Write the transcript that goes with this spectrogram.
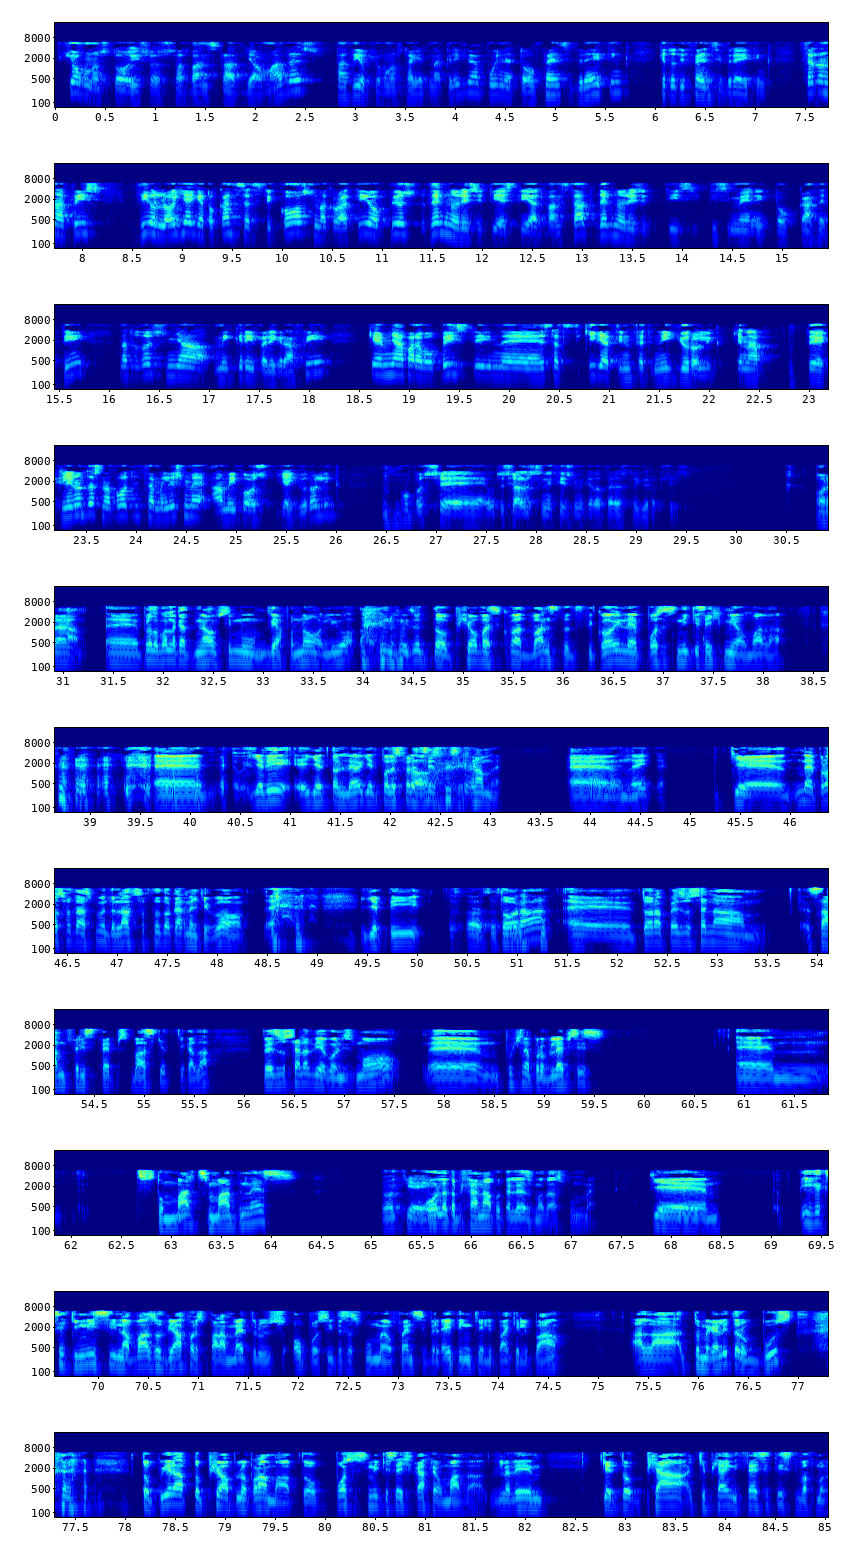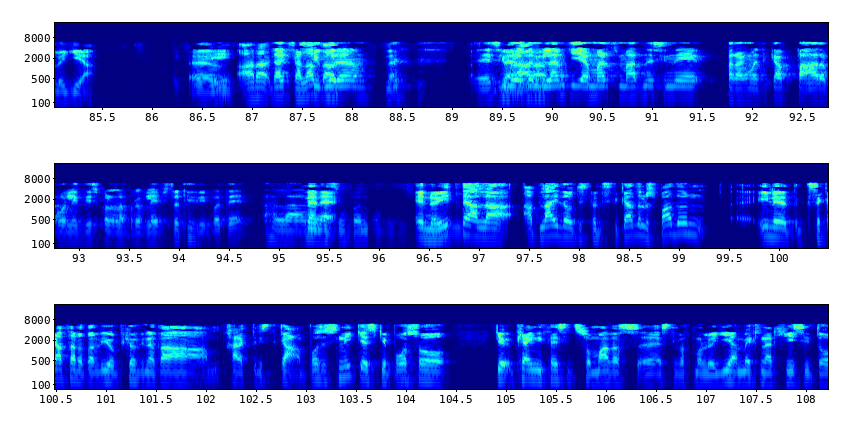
πιο γνωστό ίσως advanced stat για ομάδες, τα δύο πιο γνωστά για την ακρίβεια, που είναι το offensive rating και το defensive rating. Θέλω να πεις δύο λόγια για το κάθε στατιστικό στον ακροατή, ο οποίος δεν γνωρίζει τι εστί advanced stat, δεν γνωρίζει τι, τι σημαίνει το κάθε τι, να του δώσεις μια μικρή περιγραφή και μια παραπομπή στην ε, στατιστική για την φετινή EuroLeague. Και να ε, κλείνοντας να πω ότι θα μιλήσουμε αμυγός για EuroLeague, όπως ε, ούτως ή άλλως συνηθίζουμε και εδώ πέρα στο Europe Ωραία. Ε, πρώτα απ' όλα, κατά την άποψή μου, διαφωνώ λίγο. Νομίζω ότι το πιο βασικό advanced στατιστικό είναι πόσες νίκες έχει μια ομάδα. Ε, γιατί, γιατί το λέω, γιατί πολλές φορές ξέρεις, το ξεχνάμε. Ε, Ε, ναι, εννοείται. και ναι, πρόσφατα ας πούμε το λάθος αυτό το έκανα κι εγώ. γιατί Σωστό, σωστό. τώρα, ε, τώρα παίζω σε ένα σαν three steps basket και καλά. Παίζω σε ένα διαγωνισμό ε, που έχει να προβλέψεις ε, στο March Madness Okay. όλα τα πιθανά αποτελέσματα ας πούμε. Και είχα ξεκινήσει να βάζω διάφορες παραμέτρους όπως είπες ας πούμε offensive rating κλπ. κλπ. Αλλά το μεγαλύτερο boost το πήρα από το πιο απλό πράγμα, από το πόσες νίκες έχει κάθε ομάδα. Δηλαδή και, το ποια, και ποια είναι η θέση της στη βαθμολογία. Ε, άρα Εντάξει, καλά τα- σίγουρα, Ναι. ε, σίγουρα Ναι, όταν άρα- μιλάμε και για March Madness είναι πραγματικά πάρα πολύ δύσκολο να προβλέψεις το οτιδήποτε. Αλλά Ναι, ναι. συμφωνώ μαζί σου. Εννοείται, αλλά απλά είδα ότι στατιστικά τέλος πάντων ε, είναι ξεκάθαρα τα δύο πιο δυνατά χαρακτηριστικά. Πόσες νίκες και, πόσο, και ποια είναι η θέση της ομάδας στη βαθμολογία μέχρι να αρχίσει το,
